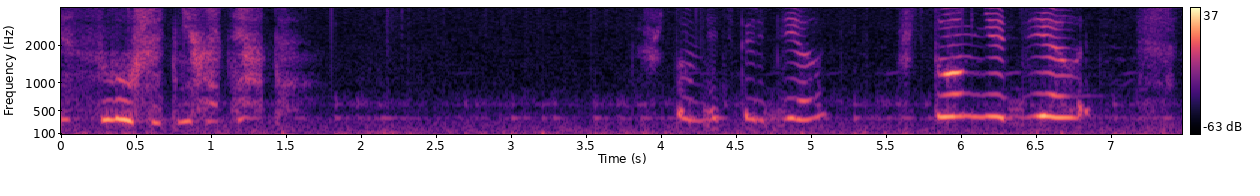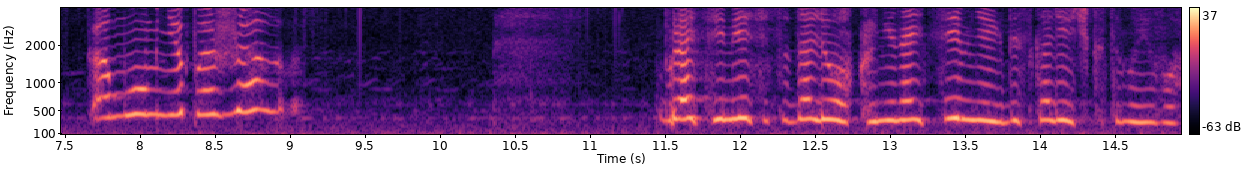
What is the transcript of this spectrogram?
И слушать не хотят. Что мне теперь делать? Что мне делать? Кому мне пожаловаться? Братья месяца далеко, не найти мне их без колечка-то моего.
